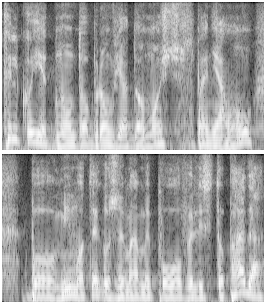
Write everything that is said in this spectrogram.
tylko jedną dobrą wiadomość, wspaniałą, bo mimo tego, że mamy połowę listopada,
